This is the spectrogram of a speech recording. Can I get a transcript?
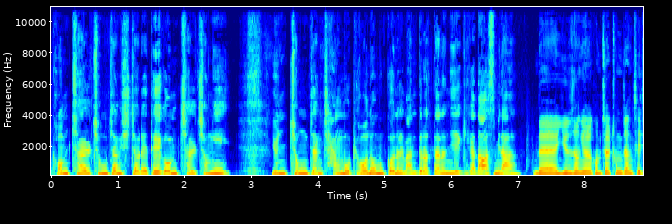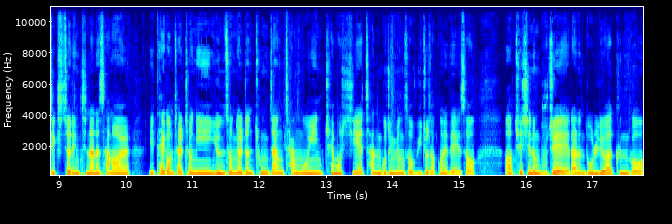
검찰총장 시절에 대검찰청이 윤 총장 장모 변호 문건을 만들었다는 얘기가 나왔습니다. 네, 윤석열 검찰총장 재직 시절인 지난해 3월 이 대검찰청이 윤석열 전 총장 장모인 최모 씨의 잔고증명서 위조 사건에 대해서 어, 최 씨는 무죄라는 논리와 근거,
